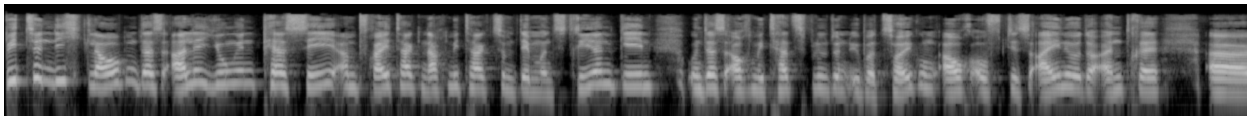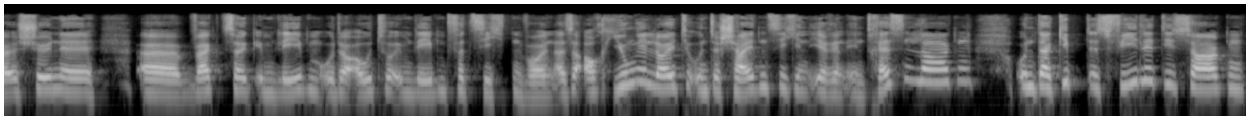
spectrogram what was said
bitte nicht glauben, dass alle Jungen per se am Freitagnachmittag zum Demonstrieren gehen und das auch mit Herzblut und Überzeugung auch auf das eine oder andere äh, schöne äh, Werkzeug im Leben oder Auto im Leben verzichten wollen. Also auch junge Leute unterscheiden sich in ihren Interessenlagen und da gibt es viele, die sagen,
